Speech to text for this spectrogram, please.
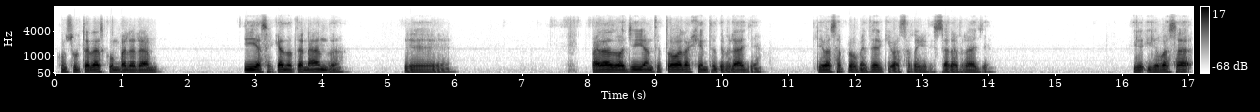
consultarás con Balaram y acercándote a Nanda, eh, parado allí ante toda la gente de Braya, le vas a prometer que vas a regresar a Braya y, lo vas a,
